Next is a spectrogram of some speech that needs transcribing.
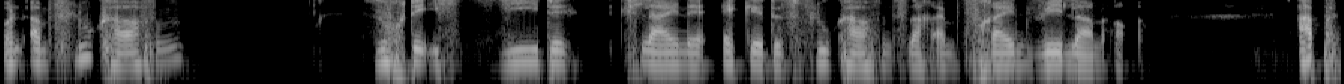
und am Flughafen suchte ich jede kleine Ecke des Flughafens nach einem freien WLAN ab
